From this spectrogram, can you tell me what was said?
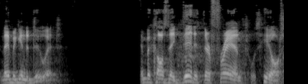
And they began to do it. And because they did it, their friend was healed.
